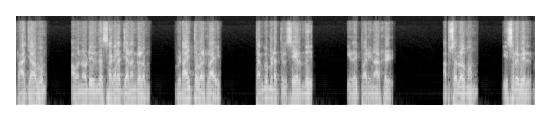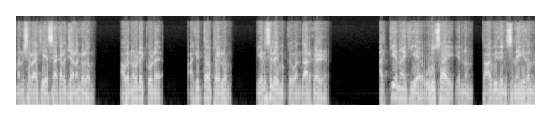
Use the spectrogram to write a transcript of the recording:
ராஜாவும் அவனோடு இருந்த சகல ஜனங்களும் விடாய்த்தவர்களாய் தங்குமிடத்தில் சேர்ந்து இளைப்பாறினார்கள். அப்சலோமும் இஸ்ரவேல் மனுஷராகிய சகல ஜனங்களும் அவனோட கூட அகித்தோப்பேலும் எருசலேமுக்கு வந்தார்கள். அர்க்கியனாகிய ஊசாய் என்னும் தாவிதின் சிநேகிதன்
